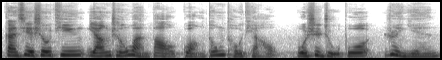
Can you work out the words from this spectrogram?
感谢收听羊城晚报广东头条，我是主播润言。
